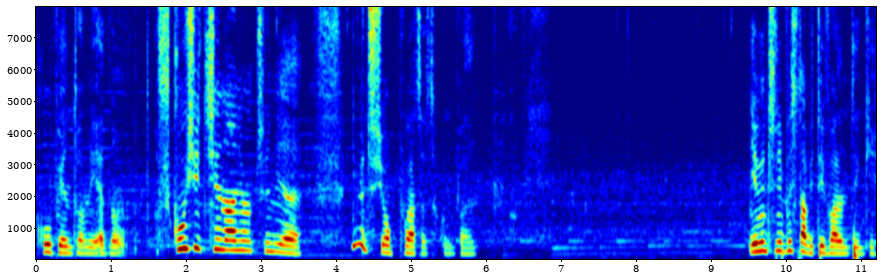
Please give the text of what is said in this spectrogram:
Kupię tą jedną. Skusić się na nią, czy nie? Nie wiem, czy się opłaca taką walentynkę. Nie wiem, czy nie wystawi tej walentynki.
